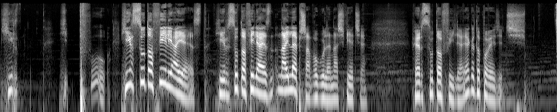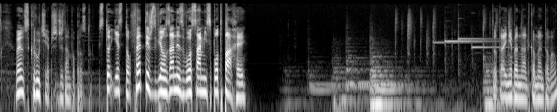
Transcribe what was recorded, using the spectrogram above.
Hir, hi, pfu, hirsutofilia jest. Hirsutofilia jest najlepsza w ogóle na świecie. Hirsutofilia. Jak to powiedzieć? Powiem w skrócie, przeczytam po prostu. Jest to, jest to fetysz związany z włosami spod pachy. Tutaj nie będę nawet komentował.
